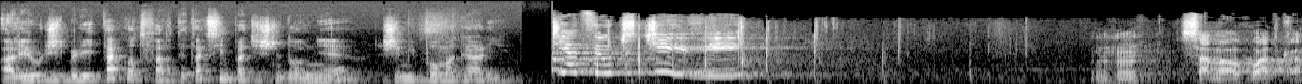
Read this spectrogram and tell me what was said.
Ale ludzie byli tak otwarty, tak sympatyczni do mnie, że mi pomagali. Jacy uczciwi! Sama okładka.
